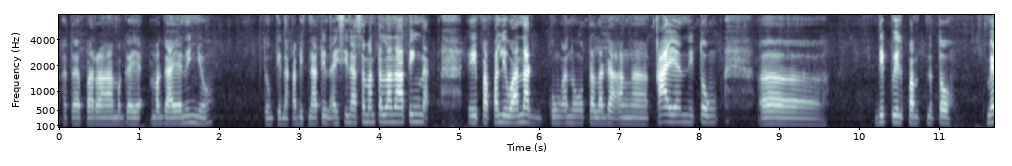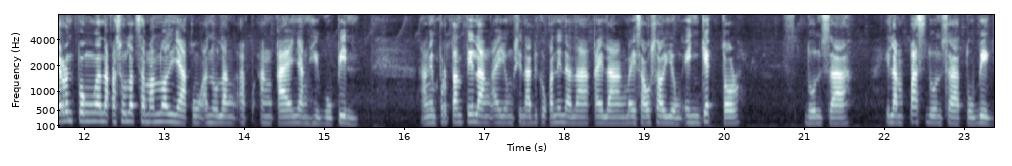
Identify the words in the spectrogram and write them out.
at ah, para magaya, magaya ninyo itong kinakabit natin ay sinasamantala nating na, ipapaliwanag kung ano talaga ang ah, kaya nitong ah, deep well pump na to. Meron pong nakasulat sa manual niya kung ano lang ang kaya niyang higupin. Ang importante lang ay yung sinabi ko kanina na kailangang may sausaw yung injector doon sa ilampas doon sa tubig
